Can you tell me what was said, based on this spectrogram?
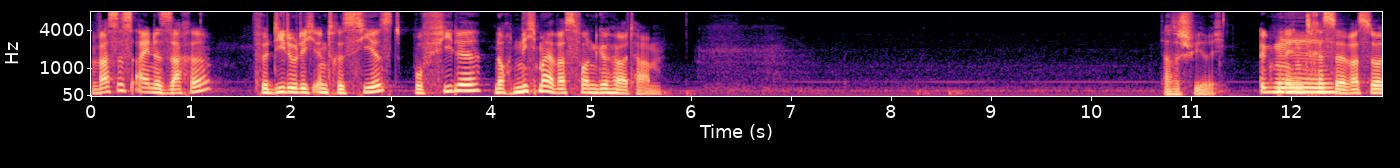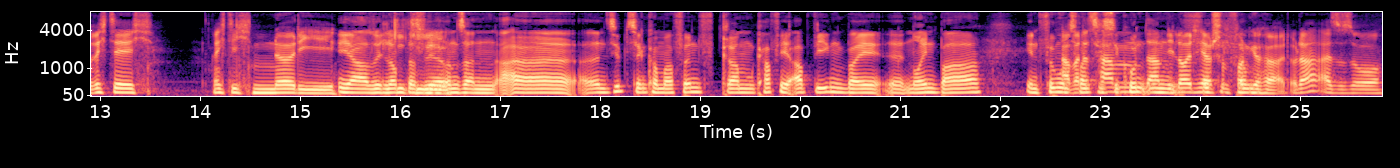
Was ist eine Sache, für die du dich interessierst, wo viele noch nicht mal was von gehört haben? Das ist schwierig. Irgendein hm. Interesse, was so richtig, richtig nerdy. Ja, also ich glaube, dass wir unseren äh, 17,5 Gramm Kaffee abwiegen bei äh, 9 Bar in 25 Aber das haben, Sekunden. Da haben die Leute ja schon von gehört, oder? Also so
